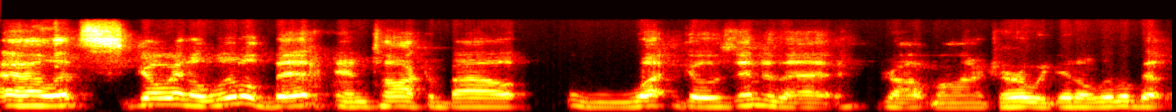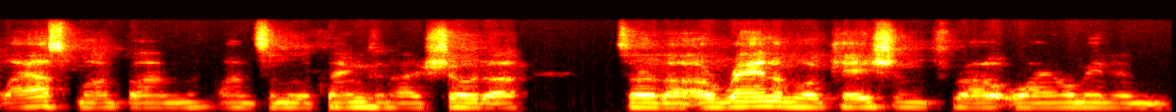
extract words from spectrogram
Uh, let's go in a little bit and talk about what goes into that drought monitor. We did a little bit last month on, on some of the things and I showed a sort of a, a random location throughout Wyoming and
